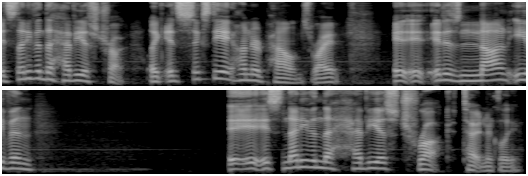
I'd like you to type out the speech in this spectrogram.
it's not even the heaviest truck. Like it's 6,800 pounds, right? It, it, it is not even. It, it's not even the heaviest truck technically,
